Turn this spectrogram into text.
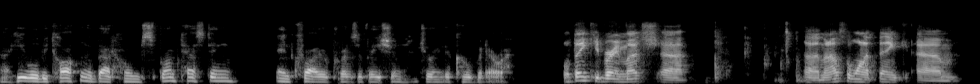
Uh, he will be talking about home sperm testing and cryopreservation during the COVID era. Well, thank you very much. Uh, um, and I also want to thank um,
